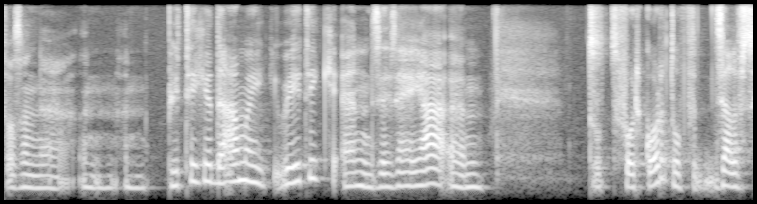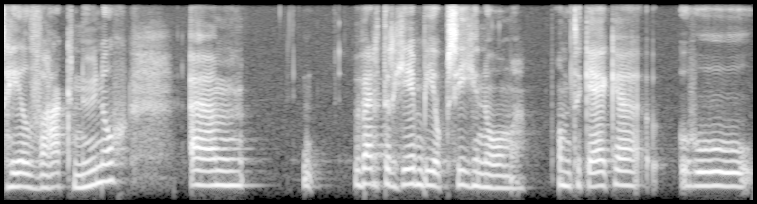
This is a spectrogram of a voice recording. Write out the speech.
was een, uh, een, een, puttige dame, weet ik. En ze zei, ja... Um, tot voor kort, of zelfs heel vaak nu nog, ehm, werd er geen biopsie genomen. Om te kijken hoe,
